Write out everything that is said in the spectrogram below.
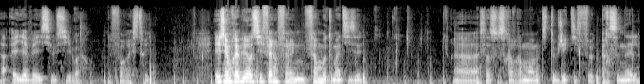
Ah, et il y avait ici aussi, voilà, de foresterie. Et j'aimerais bien aussi faire, faire une ferme automatisée. Euh, ça, ce sera vraiment un petit objectif euh, personnel.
